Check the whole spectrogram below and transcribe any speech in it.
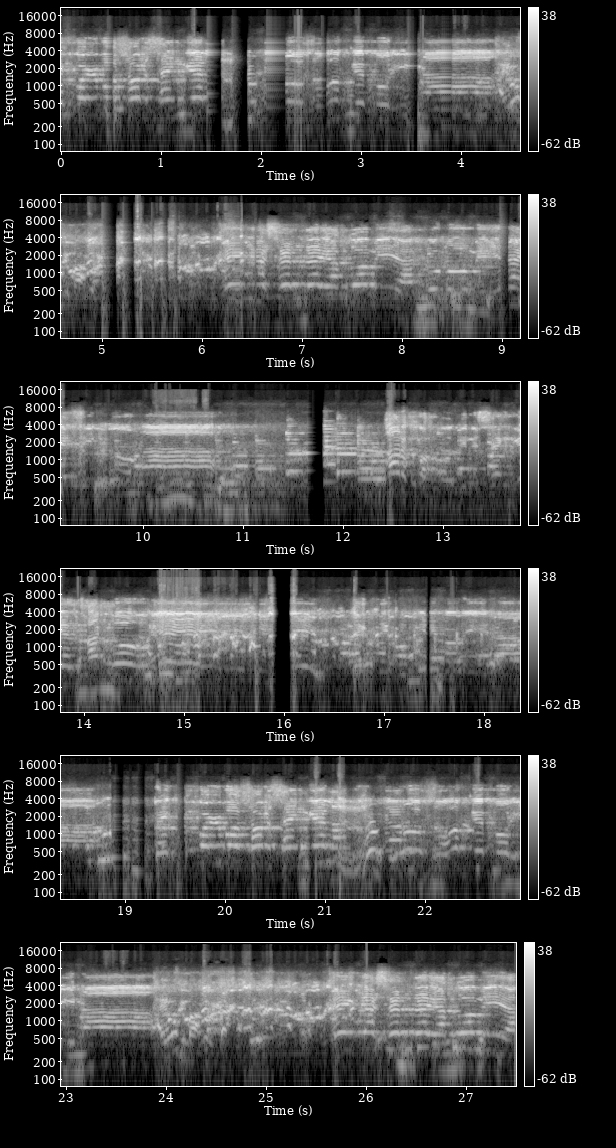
একর বছর সিঙ্গেল পড়ি না না একর বছর সিঙ্গেল কারও চোখে পড়ি না। এই দেশেতে এত মিয়া,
